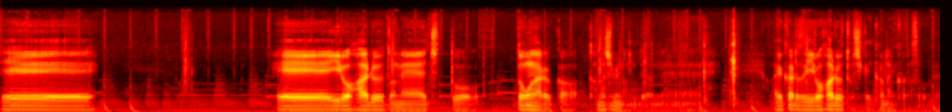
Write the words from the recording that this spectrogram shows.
へえ。へえ、いろはルートね、ちょっとどうなるか楽しみなんだよね。相変わらずいろはルートしか行かないからさ俺。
